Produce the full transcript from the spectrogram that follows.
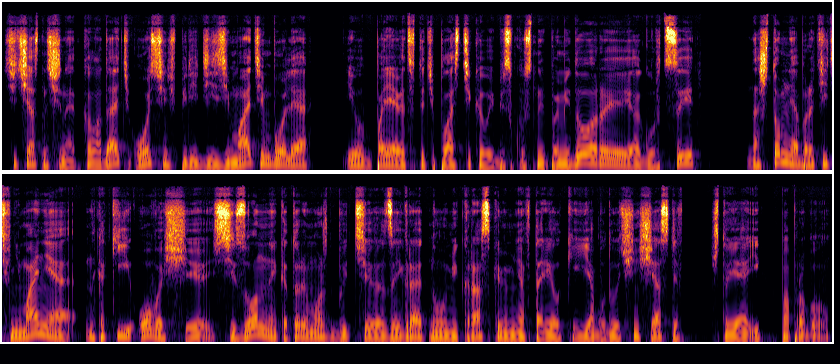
Сейчас начинает холодать, осень, впереди зима тем более, и появятся вот эти пластиковые безвкусные помидоры, огурцы. На что мне обратить внимание, на какие овощи сезонные, которые, может быть, заиграют новыми красками у меня в тарелке, и я буду очень счастлив, что я их попробовал.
